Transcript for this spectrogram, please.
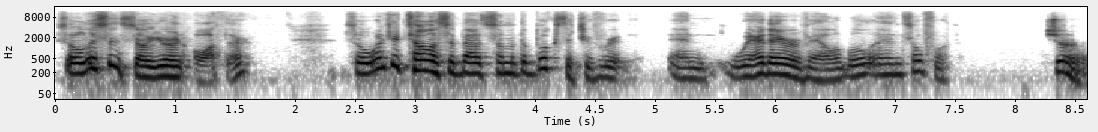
So, listen, so you're an author. So, why don't you tell us about some of the books that you've written? and where they are available and so forth. Sure.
